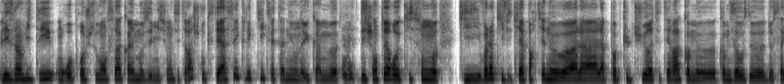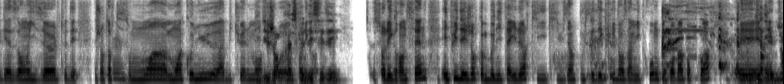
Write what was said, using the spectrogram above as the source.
les invités, on reproche souvent ça quand même aux émissions, etc. Je trouve que c'était assez éclectique cette année. On a eu quand même euh, Mm. des chanteurs euh, qui sont, qui voilà, qui, qui appartiennent à la, à la pop culture, etc. Comme comme Zaos de, de Sagazan, Iselt, des, des chanteurs qui sont moins moins connus habituellement. Puis des sur, gens presque sur les, décédés. Sur les grandes scènes, et puis des gens comme Bonnie Tyler qui, qui vient pousser des cris dans un micro, on comprend pas pourquoi. Et, et du, du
